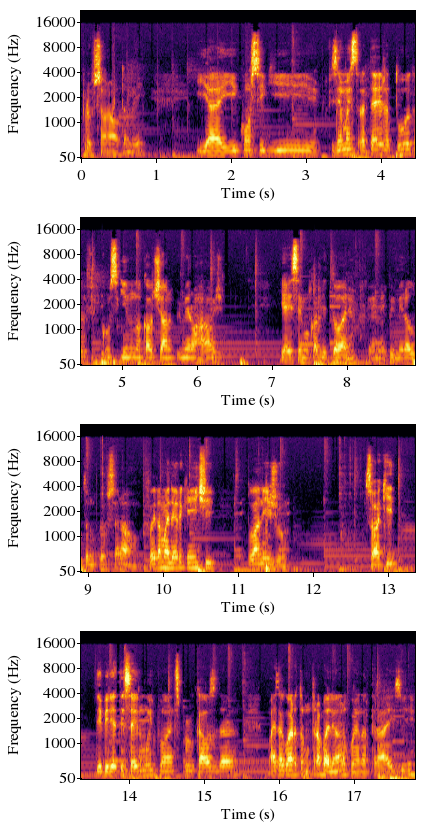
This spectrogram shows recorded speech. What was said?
profissional também. E aí consegui, fizemos uma estratégia toda, conseguimos nocautear no primeiro round. E aí saímos com a vitória. Foi a minha primeira luta no profissional. Foi da maneira que a gente planejou. Só que deveria ter saído muito antes por causa da. Mas agora estamos trabalhando, correndo atrás e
